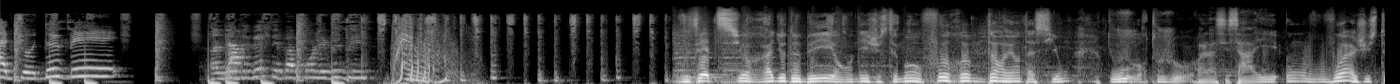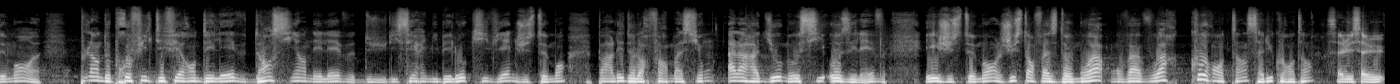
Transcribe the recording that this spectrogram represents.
Radio 2B. Radio 2B, c'est pas pour les bébés. Vous êtes sur Radio 2B et on est justement au forum d'orientation. Toujours, toujours. Voilà, c'est ça. Et on voit justement euh, plein de profils différents d'élèves, d'anciens élèves du lycée Rémi Bello qui viennent justement parler de leur formation à la radio mais aussi aux élèves. Et justement, juste en face de moi, on va voir Corentin. Salut Corentin. Salut, salut.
